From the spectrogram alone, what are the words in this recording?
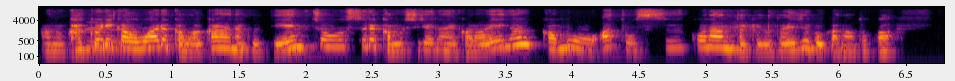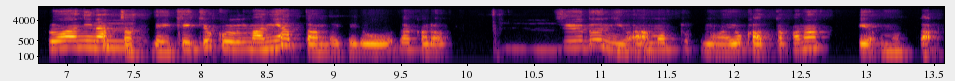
あの隔離が終わるか分からなくて延長するかもしれないから、え、なんかもうあと数個なんだけど大丈夫かなとか不安になっちゃって、結局間に合ったんだけど、だから十分には持っとくのは良かったかなって思った。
